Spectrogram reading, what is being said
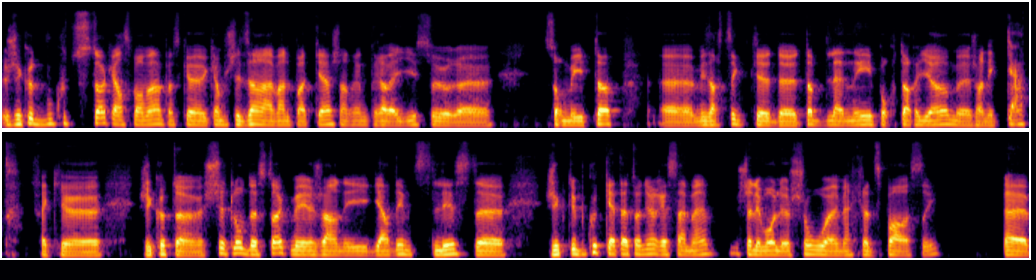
j'écoute beaucoup de stock en ce moment parce que, comme je t'ai dit avant le podcast, je suis en train de travailler sur, euh, sur mes tops, euh, mes articles de top de l'année pour Thorium. Euh, J'en ai quatre. Fait que euh, j'écoute un shitload de stock, mais j'en ai gardé une petite liste. Euh, J'ai écouté beaucoup de Catatonia récemment. Je suis allé voir le show euh, mercredi passé. Ouais,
